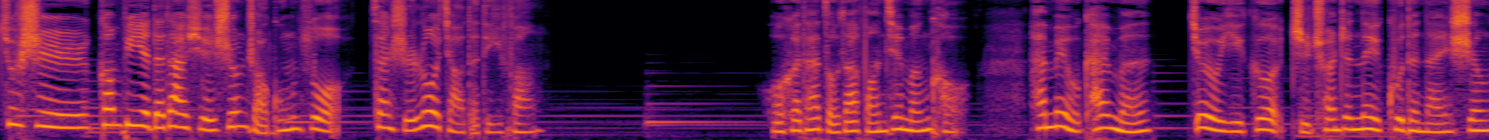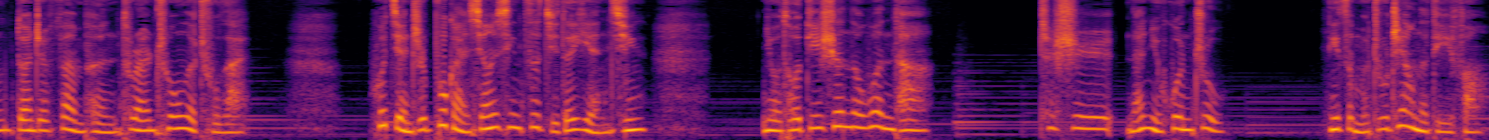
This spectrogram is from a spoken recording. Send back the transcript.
就是刚毕业的大学生找工作暂时落脚的地方。”我和他走到房间门口，还没有开门，就有一个只穿着内裤的男生端着饭盆突然冲了出来。我简直不敢相信自己的眼睛，扭头低声的问他：“这是男女混住？你怎么住这样的地方？”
